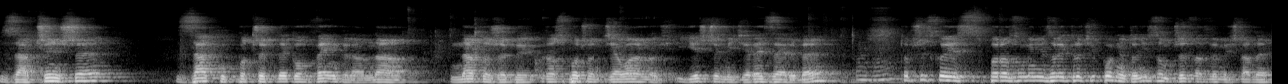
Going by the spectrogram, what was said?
za czynsze, zakup potrzebnego węgla na, na to, żeby rozpocząć działalność i jeszcze mieć rezerwę. To wszystko jest w porozumieniu z elektrociepłownią. To nie są przez nas wymyślane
